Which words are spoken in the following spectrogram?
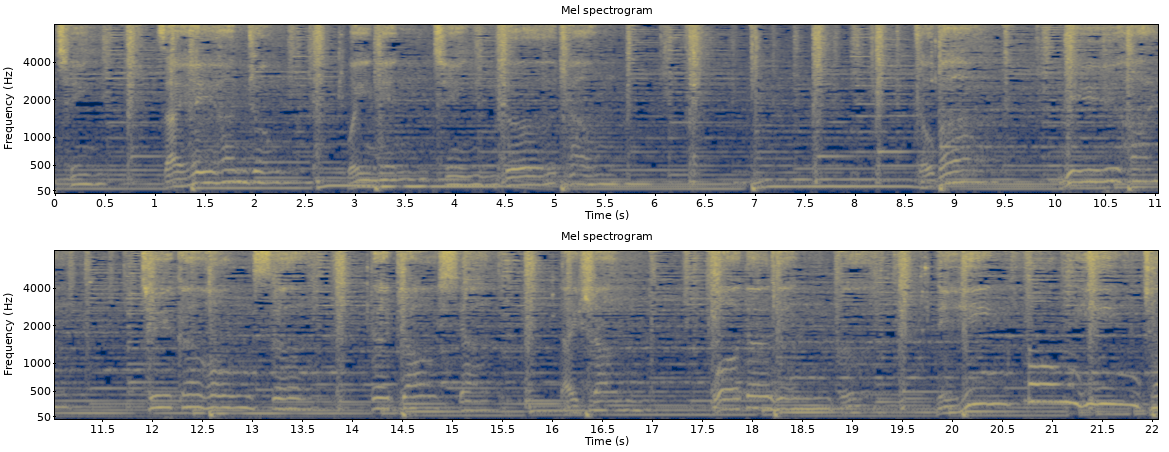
情，在黑暗中为年轻歌唱。走吧，女孩。去看红色的朝霞，带上我的恋歌，你迎风吟唱，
